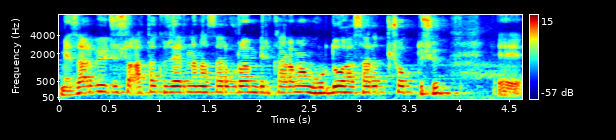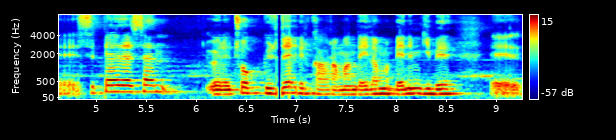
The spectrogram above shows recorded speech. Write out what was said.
Mezar büyücüsü atak üzerinden hasar vuran bir kahraman vurduğu hasarı çok düşük. E, Spider öyle çok güzel bir kahraman değil ama benim gibi e,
